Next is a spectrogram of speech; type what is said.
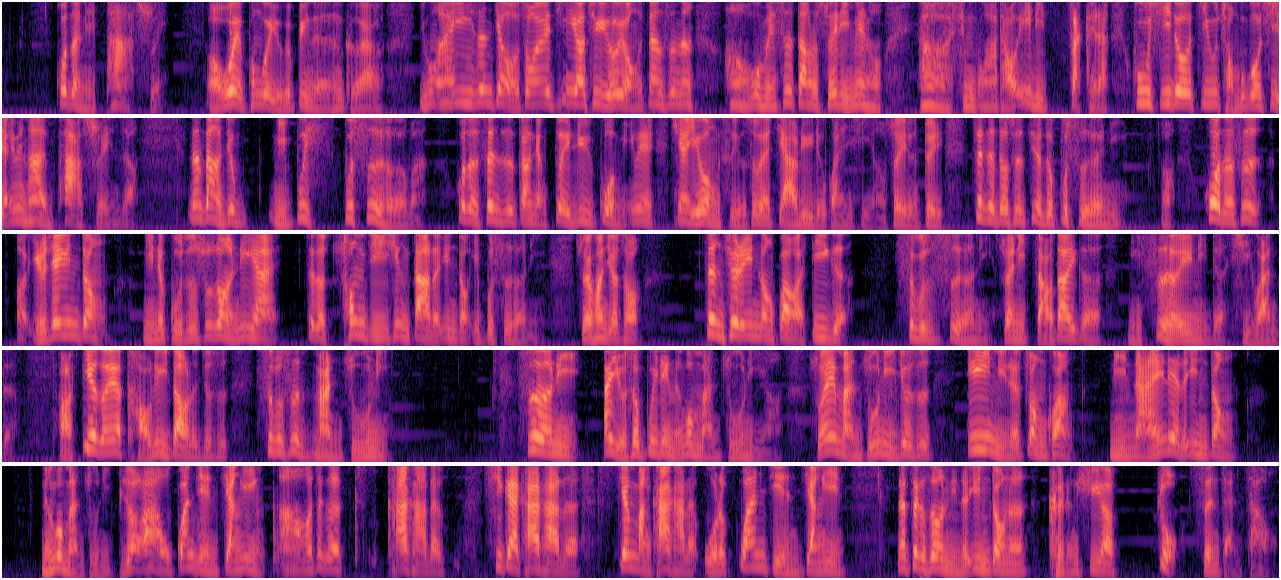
或者你怕水哦。我也碰过有个病人很可爱啊，一共哎医生叫我说哎今天要去游泳，但是呢哦我每次到了水里面哦啊心瓜头一直扎起来，呼吸都几乎喘不过气来，因为他很怕水，你知道。那当然就你不不适合嘛，或者甚至刚讲对氯过敏，因为现在游泳池有时候要加氯的关系啊，所以有人对这个都是叫做不适合你啊，或者是啊有些运动你的骨质疏松很厉害，这个冲击性大的运动也不适合你。所以换句话说，正确的运动包括第一个是不是适合你，所以你找到一个你适合于你的喜欢的，好，第二个要考虑到的就是是不是满足你，适合你。哎，有时候不一定能够满足你啊，所以满足你就是依你的状况，你哪一类的运动能够满足你？比如说啊，我关节很僵硬啊，我这个卡卡的，膝盖卡卡的，肩膀卡卡的，我的关节很僵硬。那这个时候你的运动呢，可能需要做伸展操。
